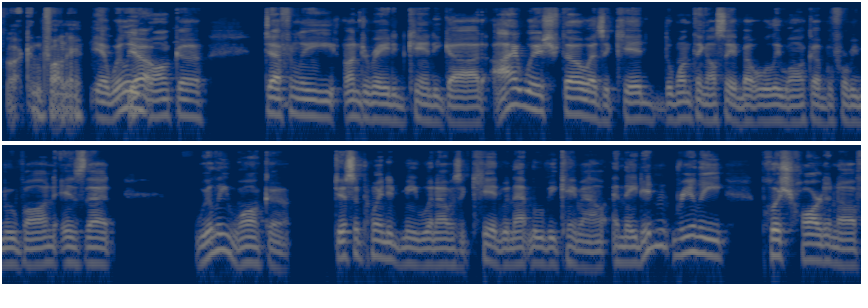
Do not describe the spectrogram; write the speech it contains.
fucking funny. Yeah, Willy Yeah. Wonka, definitely underrated candy god. I wish, though, as a kid, the one thing I'll say about Willy Wonka before we move on is that Willy Wonka disappointed me when I was a kid when that movie came out, and they didn't really push hard enough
